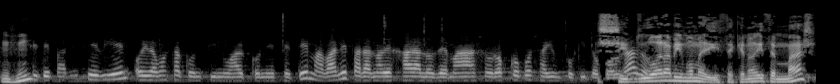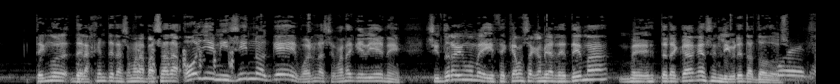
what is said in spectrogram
si te parece bien, hoy vamos a continuar con este tema, ¿vale? Para no dejar a los demás horóscopos ahí un poquito Si colgados. tú ahora mismo me dices que no dicen más, tengo de la gente la semana pasada, oye, ¿mi signo qué? Bueno, la semana que viene. Si tú ahora mismo me dices que vamos a cambiar de tema, me, te cagas en libreta todos. Bueno,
